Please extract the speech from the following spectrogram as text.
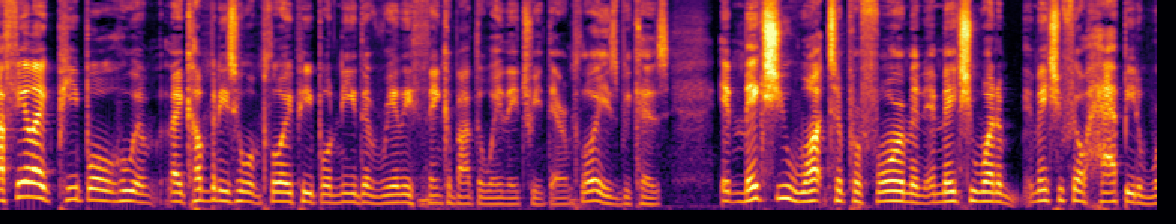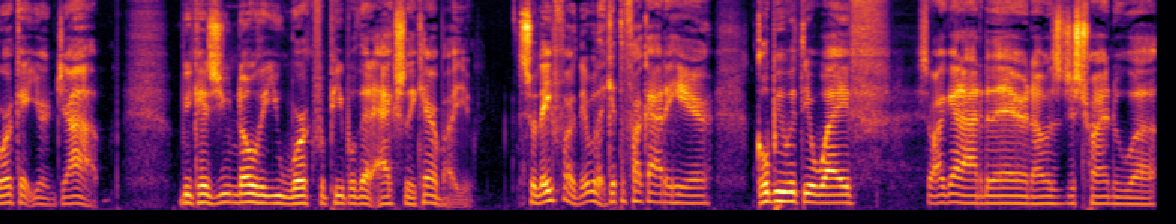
I feel like people who, like companies who employ people, need to really think about the way they treat their employees because it makes you want to perform and it makes you want to it makes you feel happy to work at your job because you know that you work for people that actually care about you. So they fuck they were like get the fuck out of here. Go be with your wife. So I got out of there and I was just trying to uh,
